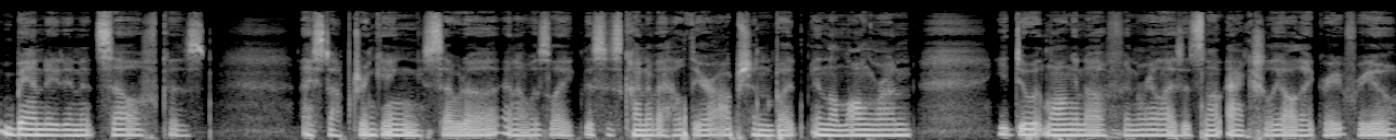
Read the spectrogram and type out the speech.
band aid in itself because I stopped drinking soda and I was like, this is kind of a healthier option, but in the long run, you do it long enough and realize it's not actually all that great for you.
